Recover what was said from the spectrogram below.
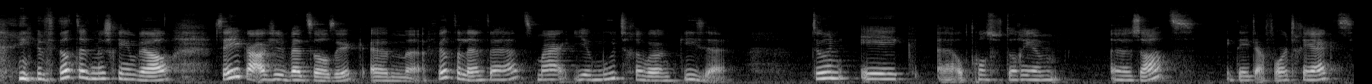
je wilt het misschien wel, zeker als je bent zoals ik en uh, veel talenten hebt, maar je moet gewoon kiezen. Toen ik uh, op het conservatorium zat, ik deed daarvoor het.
